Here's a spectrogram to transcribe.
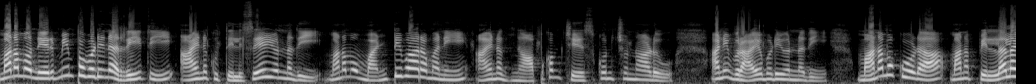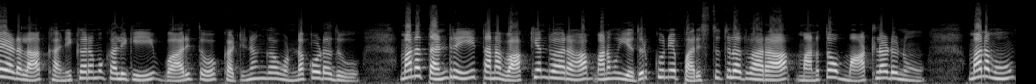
మనము నిర్మింపబడిన రీతి ఆయనకు తెలిసేయున్నది. మనము మంటివారమని ఆయన జ్ఞాపకం చేసుకొనుచున్నాడు అని వ్రాయబడి ఉన్నది. మనము కూడా మన పిల్లల ఎడల కనికరము కలిగి వారితో కఠినంగా ఉండకూడదు. మన తండ్రి తన వాక్యం ద్వారా మనము ఎదుర్కొనే పరిస్థితుల ద్వారా మనతో మాట్లాడును. మనము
